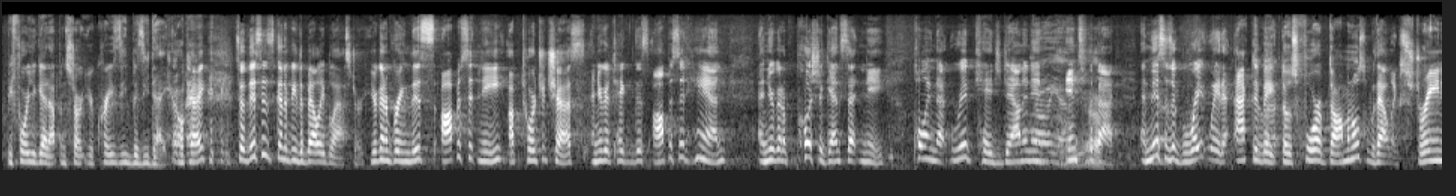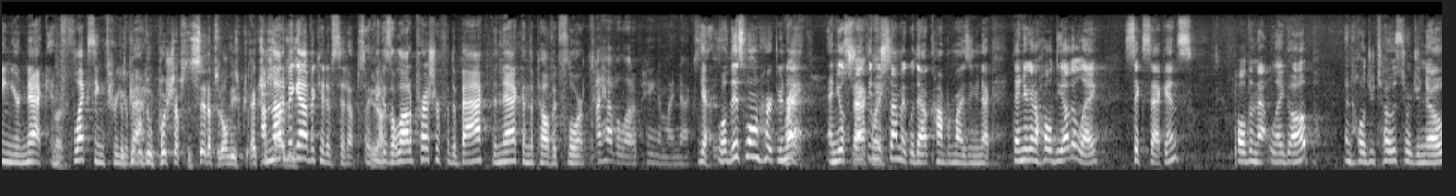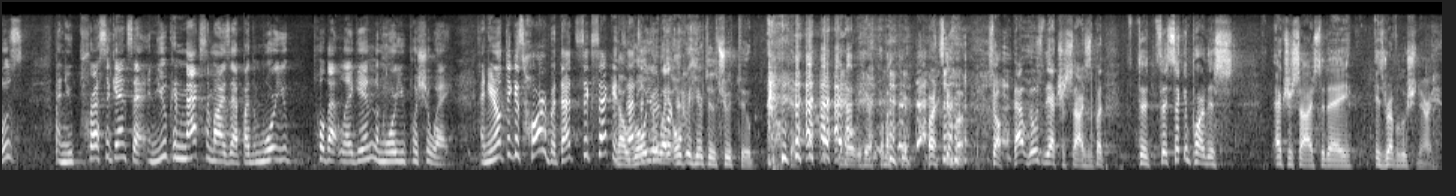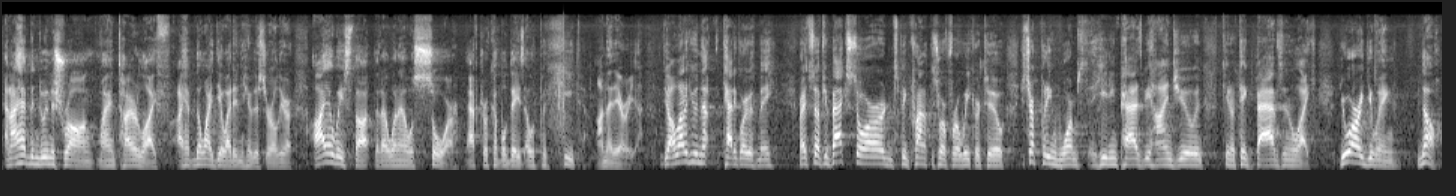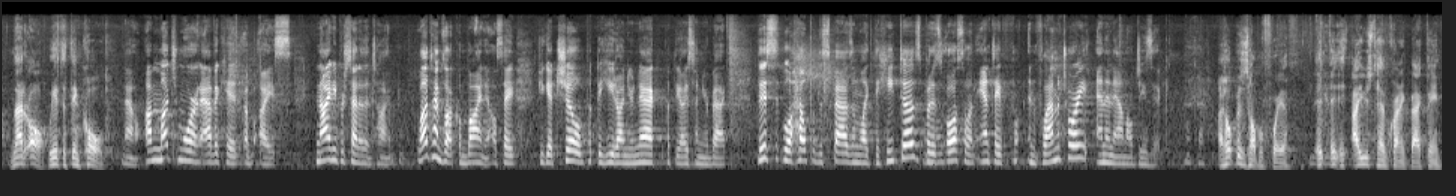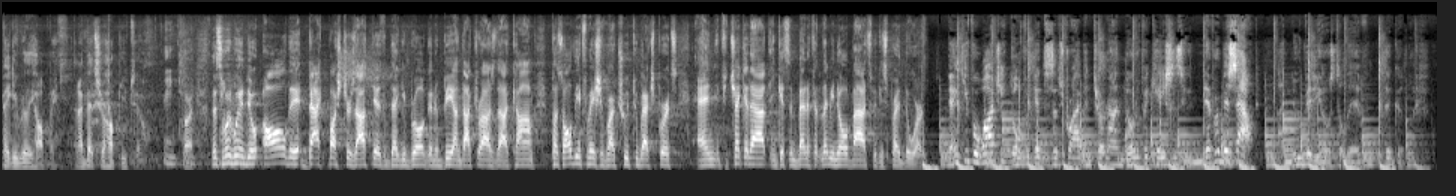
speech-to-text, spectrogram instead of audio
before you get up and start your crazy busy day, okay? so this is going to be the belly blaster. You're going to bring this opposite knee up towards your chest, and you're going to take this opposite hand, and you're going to push against that knee, pulling that rib cage down and in Oh, yeah. into the back. And this is a great way to activate those four abdominals without like straining your neck and flexing through Because your people back. do push-ups and sit-ups and all these exercises. I'm not a big advocate of sit-ups. I You're think not. there's a lot of pressure for the back, the neck, and the pelvic floor. I have a lot of pain in my neck. so Yeah, well, this won't hurt your Right. neck, and you'll strengthen your stomach without compromising your neck. Then you're going to hold the other leg six seconds, holding that leg up, and hold your toes towards your nose, and you press against that, and you can maximize that by the more you pull that leg in, the more you push away. And you don't think it's hard, but that's six seconds. Now that's roll a your way workout. over here to the truth tube. No, come over here. Come on here. All right, let's go. So that, those are the exercises. But the, the second part of this exercise today is revolutionary. And I have been doing this wrong my entire life. I have no idea why I didn't hear this earlier. I always thought that I, when I was sore, after a couple days, I would put heat on that area. Know, a lot of you in that category with me? Right, so if your back's sore and it's been chronically sore for a week or two, you start putting warm heating pads behind you and you know take baths and the like. You're arguing, no, not at all. We have to think cold. Now, I'm much more an advocate of ice, 90% of the time. A lot of times I'll combine it. I'll say, if you get chilled, put the heat on your neck, put the ice on your back. This will help with the spasm like the heat does, but it's uh-huh. also an anti-inflammatory and an analgesic. Okay. I hope this is helpful for you. It, it, I used to have chronic back pain. Peggy really helped me, and I bet she'll help you too. Thank All you. right. This is what we're going to do. All the back busters out there with Peggy Brill are going to be on droz.com, plus all the information from our Truth Tube experts. And if you check it out and get some benefit, let me know about it so we can spread the word. Thank you for watching. Don't forget to subscribe and turn on notifications so you never miss out on new videos to live the good life.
